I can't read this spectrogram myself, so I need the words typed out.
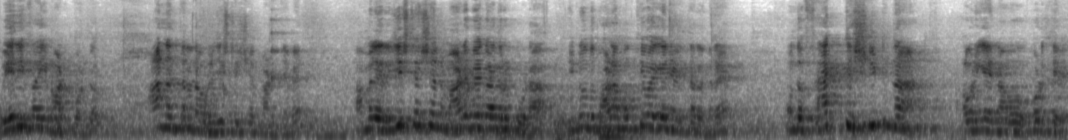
ವೆರಿಫೈ ಮಾಡಿಕೊಂಡು ಆ ನಂತರ ನಾವು ರಿಜಿಸ್ಟ್ರೇಷನ್ ಮಾಡ್ತೇವೆ. ಆಮೇಲೆ ರಿಜಿಸ್ಟ್ರೇಷನ್ ಮಾಡಬೇಕಾದ್ರೂ ಕೂಡ ಇನ್ನೊಂದು ಬಹಳ ಮುಖ್ಯವಾಗಿ ಏನು ಹೇಳ್ತಾರೆ ಅಂದರೆ ಒಂದು ಫ್ಯಾಕ್ಟ್ ಶೀಟ್ನ ಅವರಿಗೆ ನಾವು ಕೊಡ್ತೇವೆ.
